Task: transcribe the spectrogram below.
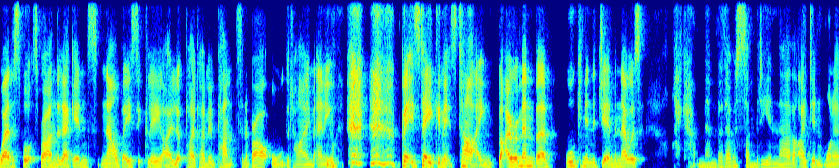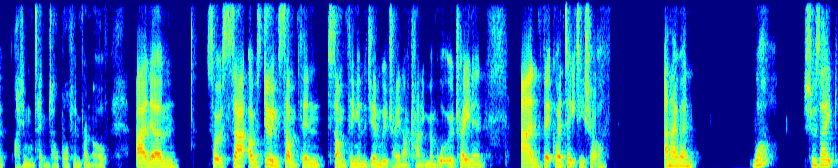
wear the sports bra and the leggings. Now, basically, I look like I'm in pants and a bra all the time anyway. but it's taken its time. But I remember walking in the gym and there was I can't remember. There was somebody in there that I didn't want to, I didn't want to take my top off in front of. And um, so I was sat, I was doing something, something in the gym. We were training, I can't remember what we were training. And Vic went, take t-shirt off. And I went, what? She was like,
